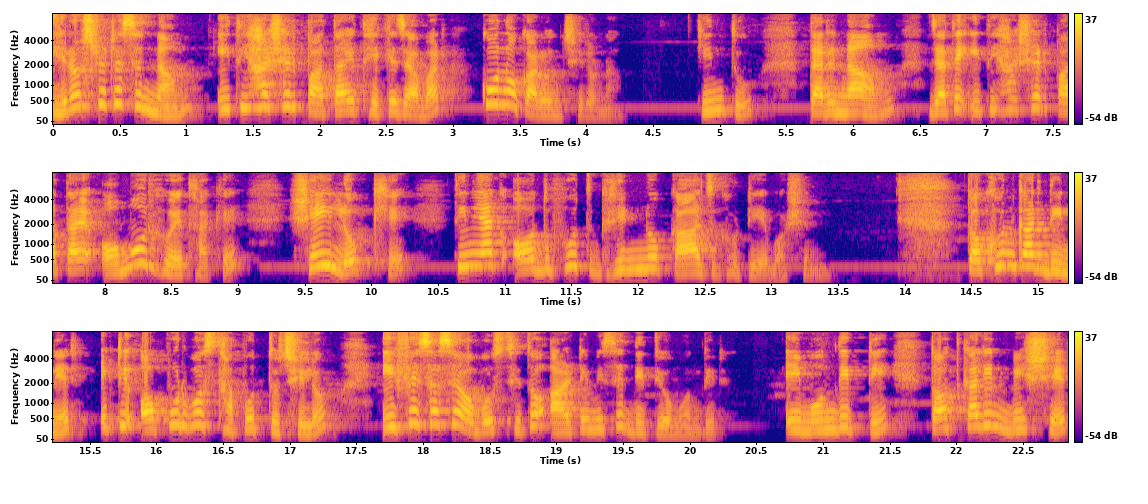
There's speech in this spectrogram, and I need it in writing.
হেরোস্ট্রেটাসের নাম ইতিহাসের পাতায় থেকে যাবার কোনো কারণ ছিল না। কিন্তু তার নাম যাতে ইতিহাসের পাতায় অমর হয়ে থাকে, সেই লক্ষ্যে তিনি এক অদ্ভুত ঘৃণ্য কাজ ঘটিয়ে বসেন। তখনকার দিনের একটি অপূর্ব স্থাপত্য ছিল ইফেসাসে অবস্থিত আর্টেমিসের দ্বিতীয় মন্দির। এই মন্দিরটি তৎকালীন বিশ্বের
